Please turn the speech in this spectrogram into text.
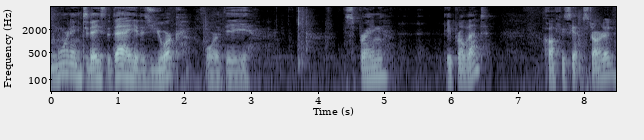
Good morning. Today's the day. It is York for the spring April event. Coffee's getting started.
